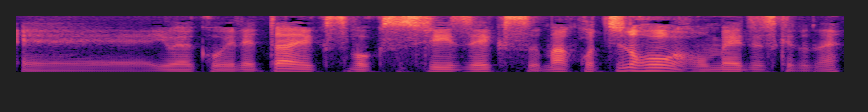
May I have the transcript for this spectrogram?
えー、予約を入れた Xbox シリーズ X。まあ、こっちの方が本命ですけどね。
